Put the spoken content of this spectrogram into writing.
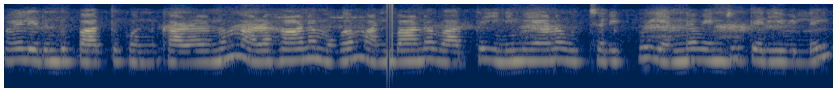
இருந்து பார்த்து கொண்டு கழனும் அழகான முகம் அன்பான வார்த்தை இனிமையான உச்சரிப்பு என்னவென்று தெரியவில்லை.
